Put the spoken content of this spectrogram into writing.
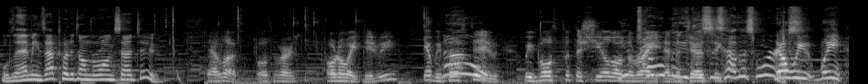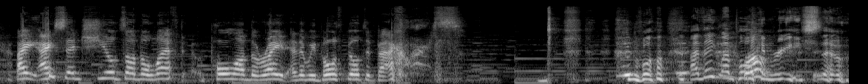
Well, that means I put it on the wrong side too. Yeah, look, both of ours. Oh no, wait, did we? Yeah, we No. both did. We both put the shield on you the right told and me the this is how this works. No, we wait. I I said shields on the left, pole on the right, and then we both built it backwards. well, I think my pole Well- can reach, so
